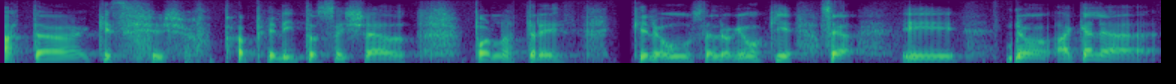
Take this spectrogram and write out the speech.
hasta, qué sé yo, papelitos sellados por los tres que lo usan, lo que vos quieras. O sea, eh, no, acá la,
